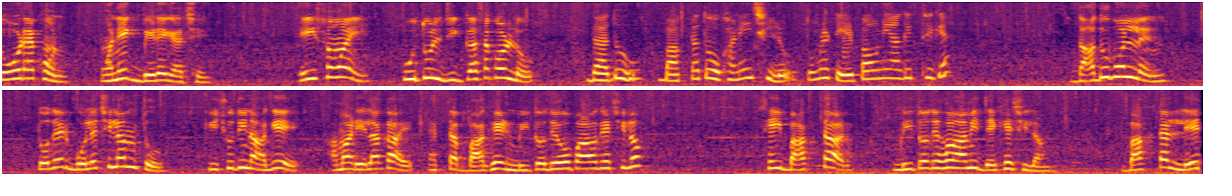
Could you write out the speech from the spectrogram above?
তোর এখন অনেক বেড়ে গেছে। এই সময় পুতুল জিজ্ঞাসা করল দাদু বাঘটা তো ওখানেই ছিল। তোমরা টের পাওনি আগের থেকে? দাদু বললেন তোদের বলেছিলাম তো কিছুদিন আগে আমার এলাকায় একটা বাঘের মৃতদেহ পাওয়া গেছিল। সেই বাঘটার মৃতদেহ আমি দেখেছিলাম। বাঘটার লেজ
